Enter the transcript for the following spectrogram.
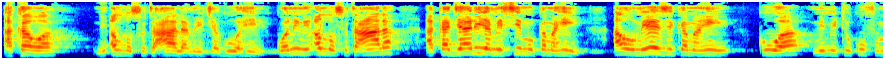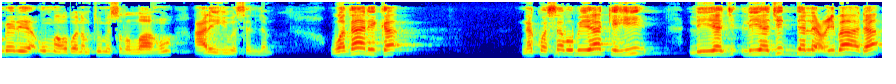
Akawa ni Allah Subhanahu ameichagua hii. Kwa nini Allah Subhanahu akajalia misimu kama hii au miezi kama hii kuwa ni mitukufu mbele ya umma wa bwana mtume sallallahu alayhi wasallam wadhālika na kwa sababu yake hii liyajidda al-ibada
